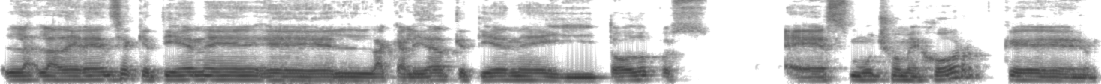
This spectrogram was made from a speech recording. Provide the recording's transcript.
la, la adherencia que tiene, eh, la calidad que tiene y todo, pues es mucho mejor que,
